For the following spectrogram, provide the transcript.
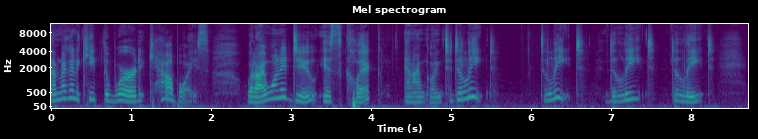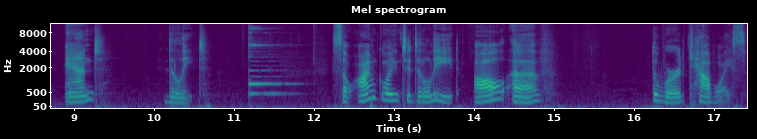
I'm not going to keep the word cowboys. What I want to do is click and I'm going to delete, delete, delete, delete, and delete. So I'm going to delete all of the word cowboys.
